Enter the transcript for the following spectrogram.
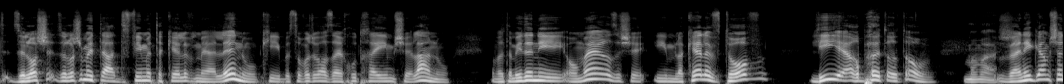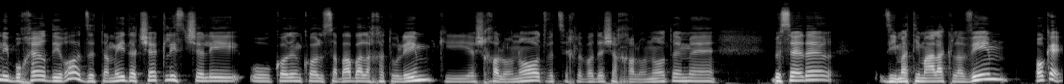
זה לא, ש, זה לא שמתעדפים את הכלב מעלינו, כי בסופו של דבר זה האיכות חיים שלנו. אבל תמיד אני אומר זה שאם לכלב טוב, לי יהיה הרבה יותר טוב. ממש. ואני גם כשאני בוחר דירות, זה תמיד הצ'קליסט שלי הוא קודם כל סבבה לחתולים, כי יש חלונות וצריך לוודא שהחלונות הם uh, בסדר. זה היא מתאימה לכלבים, אוקיי,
